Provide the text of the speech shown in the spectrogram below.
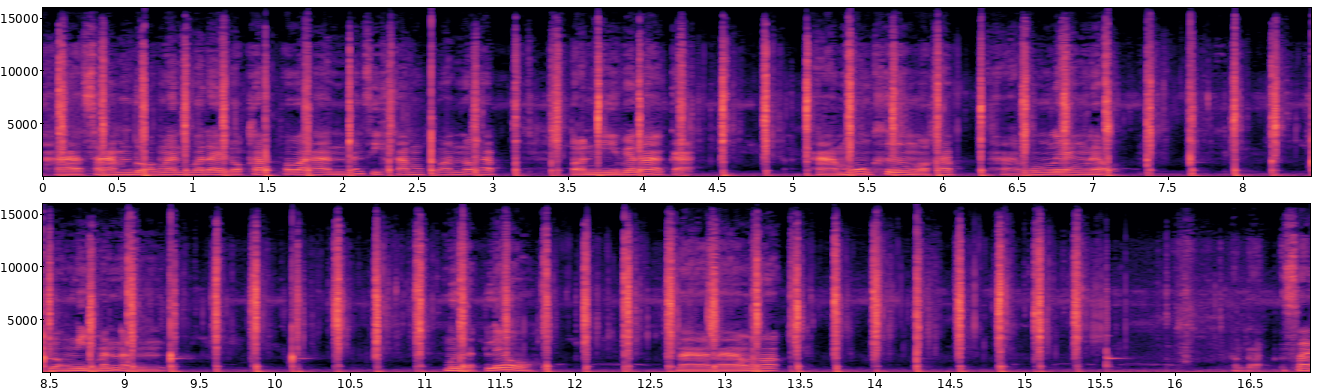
ถ้าสามดอกนั่นไม่ได้หรอกครับ เพราะว่าอันมันสีคำกวนเนาะครับ ตอนนี้เวลากะหาโมงครึ่งหรอครับ หาโมงเร่งแล้วช่วงนี้มันอันเหมือดเร็ว หนาหนาวเนาะแล้วก็ใส่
